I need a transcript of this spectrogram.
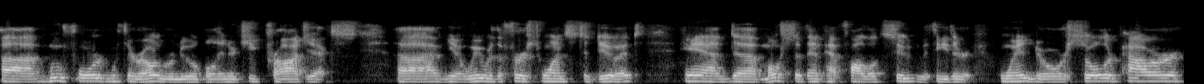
uh, move forward with their own renewable energy projects. Uh, you know, we were the first ones to do it and uh, most of them have followed suit with either wind or solar power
